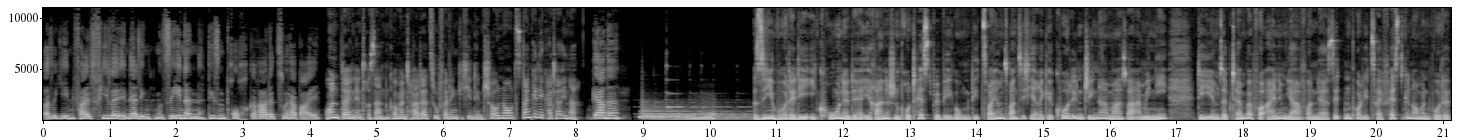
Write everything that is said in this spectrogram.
Also jedenfalls viele in der Linken sehnen diesen Bruch geradezu herbei. Und deinen interessanten Kommentar dazu verlinke ich in den Show Notes. Danke dir, Katharina. Gerne. Sie wurde die Ikone der iranischen Protestbewegung, die 22-jährige Kurdin Gina Masa Amini, die im September vor einem Jahr von der Sittenpolizei festgenommen wurde,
